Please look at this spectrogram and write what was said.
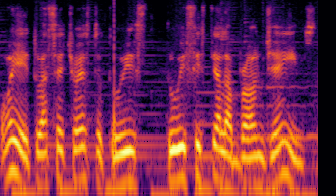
oye, tú has hecho esto, tú, tú hiciste a LeBron James,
